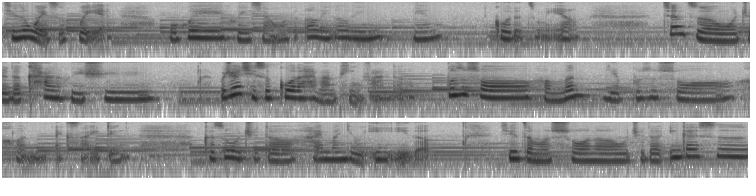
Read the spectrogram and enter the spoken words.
其实我也是会耶，我会回想我的二零二零年过得怎么样。这样子，我觉得看回去，我觉得其实过得还蛮平凡的。不是说很闷，也不是说很 exciting，可是我觉得还蛮有意义的。其实怎么说呢？我觉得应该是，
